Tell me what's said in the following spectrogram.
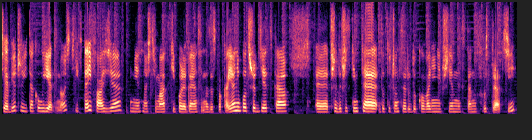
siebie, czyli taką jedność. I w tej fazie umiejętności matki polegające na zaspokajaniu potrzeb dziecka, e, przede wszystkim te dotyczące redukowania nieprzyjemnych stanów frustracji,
